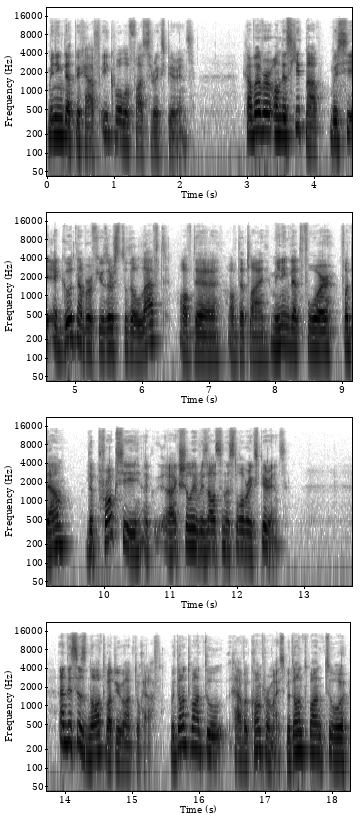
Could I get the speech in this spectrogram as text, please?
meaning that we have equal or faster experience. However, on this heat map, we see a good number of users to the left of, the, of that line, meaning that for, for them, the proxy actually results in a slower experience. And this is not what we want to have. We don't want to have a compromise. We don't want to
